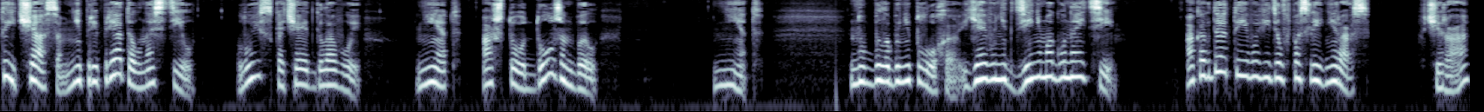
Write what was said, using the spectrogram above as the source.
«Ты часом не припрятал настил?» Луис качает головой. «Нет. А что, должен был?» «Нет. Но было бы неплохо. Я его нигде не могу найти». «А когда ты его видел в последний раз?» «Вчера».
